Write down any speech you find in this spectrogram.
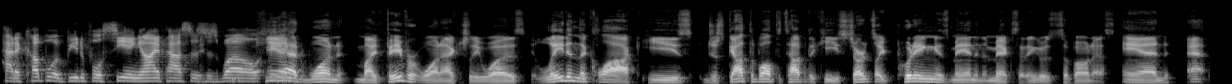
Had a couple of beautiful seeing eye passes as well. He and had one. My favorite one actually was late in the clock. He's just got the ball at the top of the key. Starts like putting his man in the mix. I think it was Sabonis, and at,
